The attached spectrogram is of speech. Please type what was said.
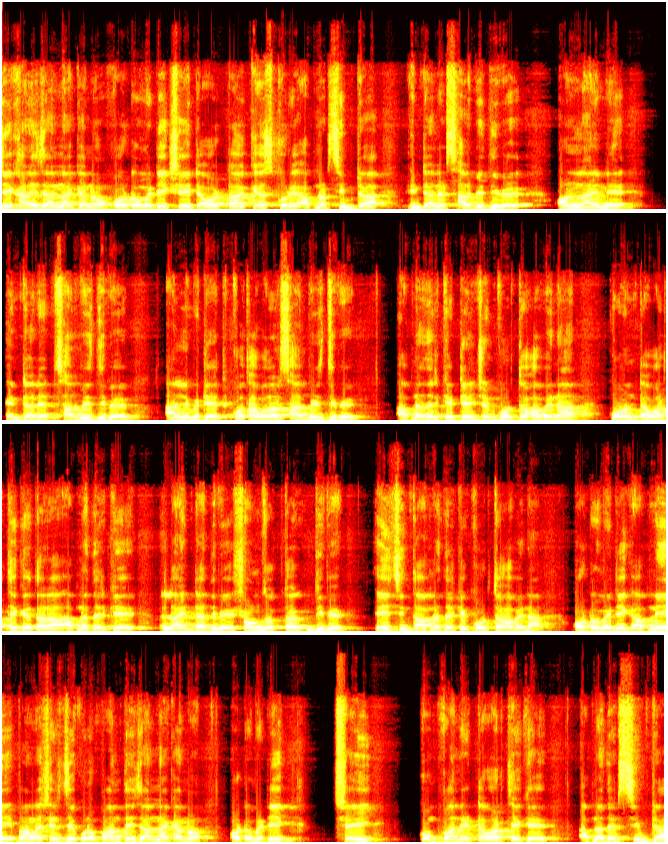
যেখানে যান না কেন অটোমেটিক সেই টাওয়ারটা ক্যাশ করে আপনার সিমটা ইন্টারনেট সার্ভিস দিবে অনলাইনে ইন্টারনেট সার্ভিস দিবে আনলিমিটেড কথা বলার সার্ভিস দিবে। আপনাদেরকে টেনশন করতে হবে না, কোন টাওয়ার থেকে তারা আপনাদেরকে লাইনটা দিবে, সংযোগটা দিবে, এই চিন্তা আপনাদেরকে করতে হবে না। অটোমেটিক আপনি বাংলাদেশের যে কোনো প্রান্তে যান না কেন অটোমেটিক সেই কোম্পানির টাওয়ার থেকে আপনাদের সিমটা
